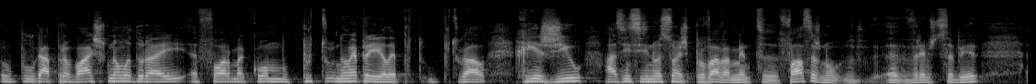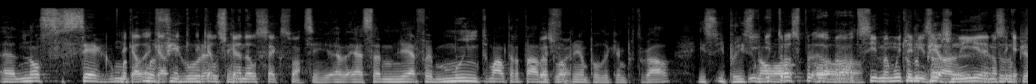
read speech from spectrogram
o lugar para baixo. Não adorei a forma como, não é para ele, é Portugal, reagiu às insinuações provavelmente falsas, não, veremos de saber. Uh, não se segue uma, aquele, uma aquele, figura. Aquele escândalo sexual. Sim, essa mulher foi muito maltratada pois pela foi. opinião pública em Portugal e, e por isso e, não. E trouxe ao, ao de cima muita misoginia, pior, não sei quê.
